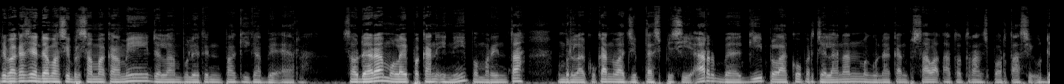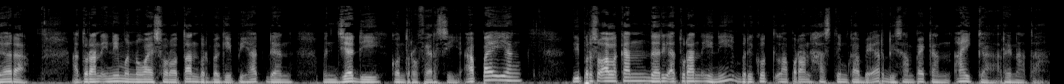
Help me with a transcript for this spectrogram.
Terima kasih Anda masih bersama kami dalam Buletin Pagi KBR. Saudara, mulai pekan ini pemerintah memperlakukan wajib tes PCR bagi pelaku perjalanan menggunakan pesawat atau transportasi udara. Aturan ini menuai sorotan berbagai pihak dan menjadi kontroversi. Apa yang dipersoalkan dari aturan ini? Berikut laporan khas tim KBR disampaikan Aika Renata.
